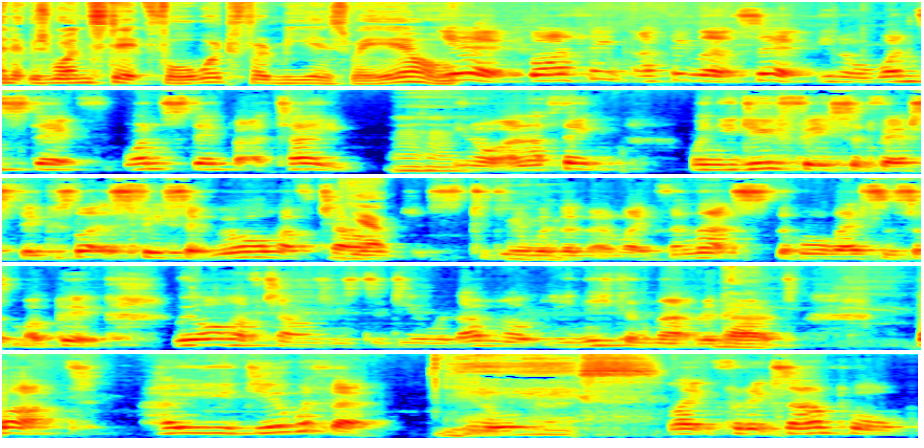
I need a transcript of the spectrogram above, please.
And it was one step forward for me as well. Yeah, well, I think I think that's it. You know, one step, one step at a time. Mm-hmm. You know, and I think when you do face adversity, because let's face it, we all have challenges yep. to deal with in our life, and that's the whole essence of my book. We all have challenges to deal with. I'm not unique in that regard, no. but how you deal with it. Yes. You know, like for example,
